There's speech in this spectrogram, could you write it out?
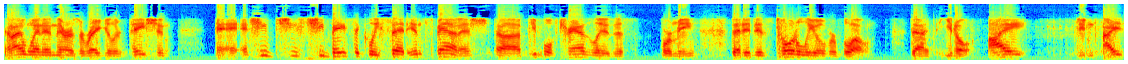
and I went in there as a regular patient, and she she she basically said in Spanish, uh, people have translated this for me, that it is totally overblown. That you know, I didn't, I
